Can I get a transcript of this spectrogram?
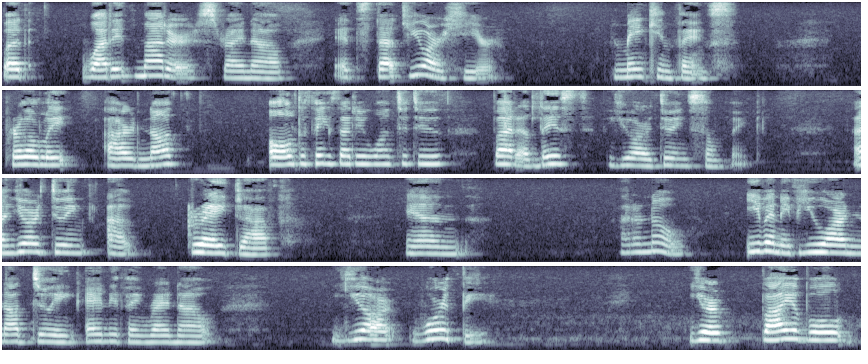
But what it matters right now it's that you are here making things. Probably are not all the things that you want to do, but at least you are doing something. And you're doing a great job. And I don't know, even if you are not doing anything right now, you are worthy. Your Bible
